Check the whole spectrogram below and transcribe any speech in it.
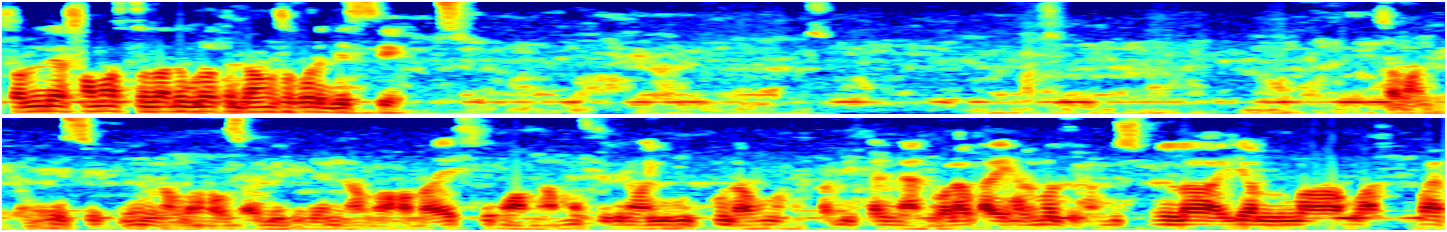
শরীরের সমস্ত জাদুগুলোকে ধ্বংস করে দিচ্ছি سواء يسكن الله سيجد ان الله لا يسلم عما مفسدين ويهلك لهم حق بكلمات ولو كره المجرمون بسم الله يا الله اكبر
